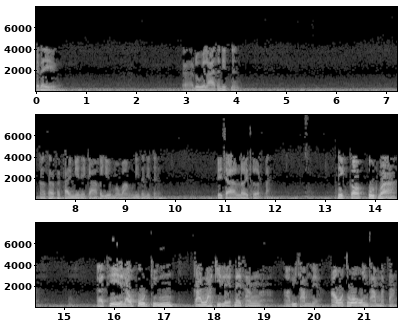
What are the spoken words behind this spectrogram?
จะได้ดูเวลาสักนิดหนึ่งถ้าถ้าใครมีนาฬิกาก็ยืมมาวางวันนี้สักนิดหนึ่งเดี๋ยวจะเลยเถิดไปนี่ก็พูดว่าที่เราพูดถึง การละกิเลสในทางอภิธรรมเนี่ย เอาตัวองค์ธรรมมาตั้ง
